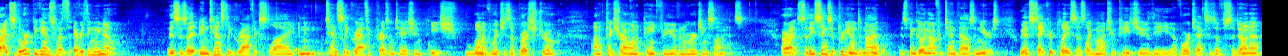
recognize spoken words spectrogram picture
All right, so the work begins with everything we know. This is an intensely graphic slide, an intensely graphic presentation, each one of which is a brushstroke on a picture I want to paint for you of an emerging science. All right, so these things are pretty undeniable. It's been going on for 10,000 years. We have sacred places like Machu Picchu, the uh, vortexes of Sedona.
